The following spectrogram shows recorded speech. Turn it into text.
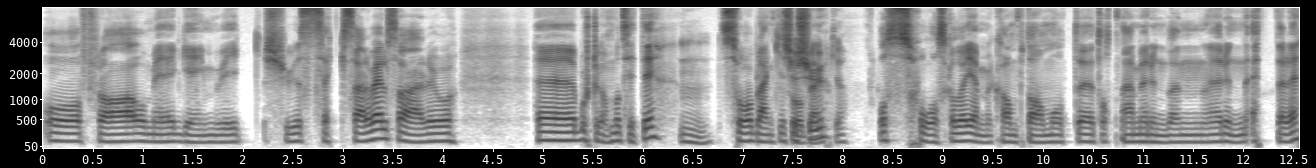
og fra og med Gameweek 26 er det vel, så er det jo eh, bortekamp mot City. Mm. Så blank i 27, blank, ja. og så skal du ha hjemmekamp da mot eh, Tottenham runden, runden etter det.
